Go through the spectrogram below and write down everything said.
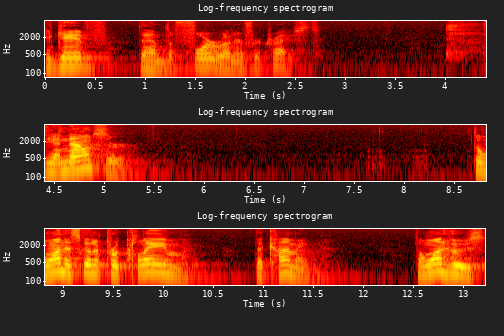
He gave them the forerunner for Christ the announcer, the one that's going to proclaim the coming, the one whose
